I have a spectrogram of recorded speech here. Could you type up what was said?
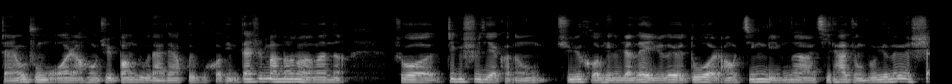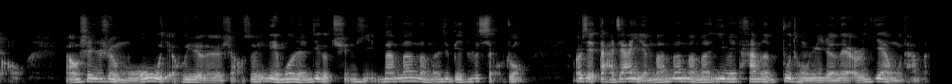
斩妖除魔，然后去帮助大家恢复和平。但是慢慢慢慢呢。说这个世界可能趋于和平，人类越来越多，然后精灵啊，其他种族越来越少，然后甚至是魔物也会越来越少，所以猎魔人这个群体慢慢慢慢就变成了小众，而且大家也慢慢慢慢因为他们不同于人类而厌恶他们，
